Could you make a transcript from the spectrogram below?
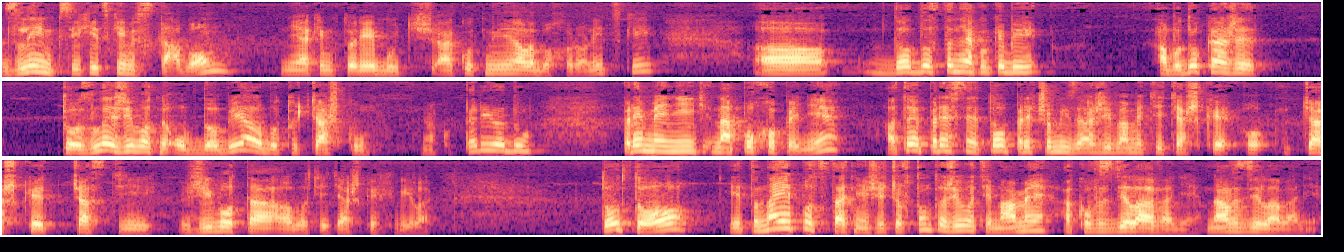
zlým psychickým stavom, nejakým, ktorý je buď akutný alebo chronický, dostane ako keby, alebo dokáže to zlé životné obdobie alebo tú ťažkú nejakú periódu premeniť na pochopenie a to je presne to, prečo my zažívame tie ťažké, ťažké časti života alebo tie ťažké chvíle. Toto je to najpodstatnejšie, čo v tomto živote máme ako vzdelávanie, na vzdelávanie.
